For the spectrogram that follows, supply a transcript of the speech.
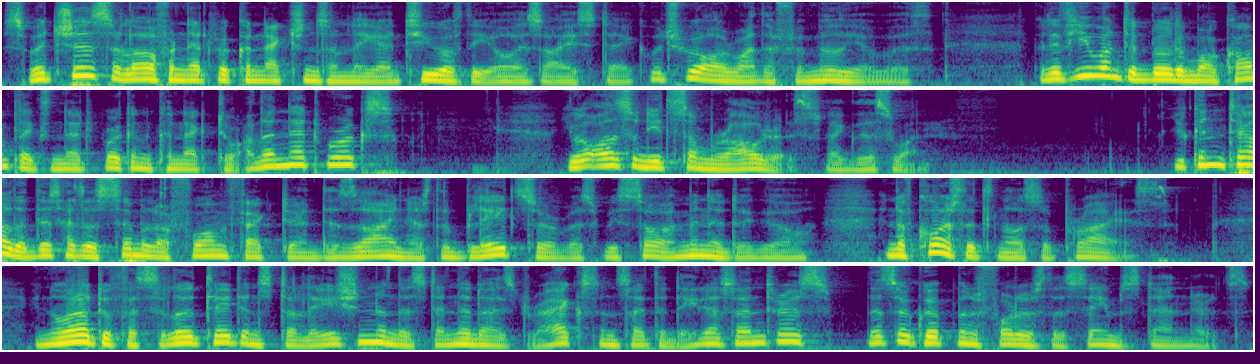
Switches allow for network connections on layer 2 of the OSI stack, which we're all rather familiar with. But if you want to build a more complex network and connect to other networks, you'll also need some routers, like this one. You can tell that this has a similar form factor and design as the blade servers we saw a minute ago, and of course that's no surprise. In order to facilitate installation in the standardized racks inside the data centers, this equipment follows the same standards,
